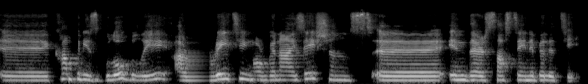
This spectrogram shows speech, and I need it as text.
uh, companies globally are rating organizations uh, in their sustainability.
